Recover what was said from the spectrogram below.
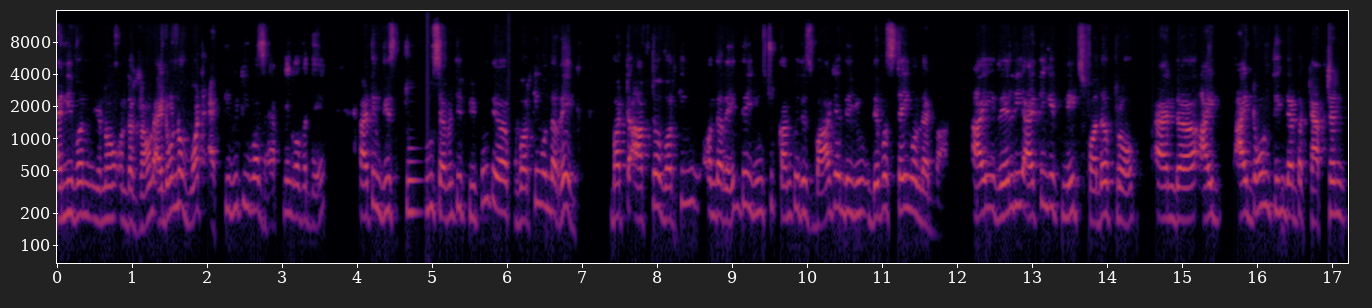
anyone you know on the ground. I don't know what activity was happening over there. I think these 270 people they were working on the rig, but after working on the rig, they used to come to this barge and they they were staying on that barge. I really I think it needs further probe, and uh, I I don't think that the captain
